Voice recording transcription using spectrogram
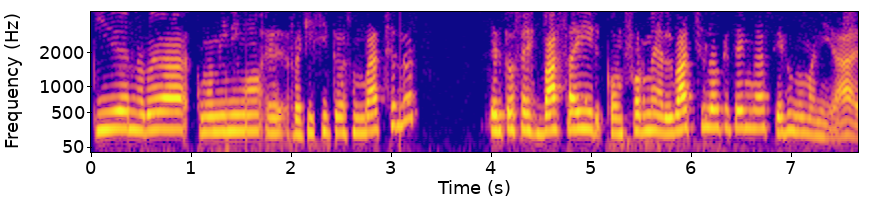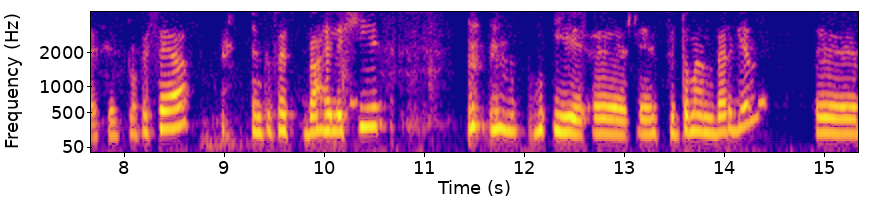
pide en Noruega como mínimo eh, requisito es un bachelor, entonces vas a ir conforme al bachelor que tengas, si es en humanidades, si es lo que sea, entonces vas a elegir y eh, eh, se toma en Bergen eh,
